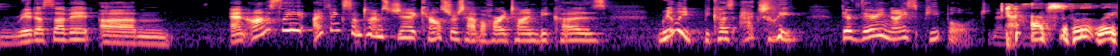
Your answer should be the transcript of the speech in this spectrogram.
rid us of it. Um, and honestly, I think sometimes genetic counselors have a hard time because, really, because actually they're very nice people, genetic Absolutely.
